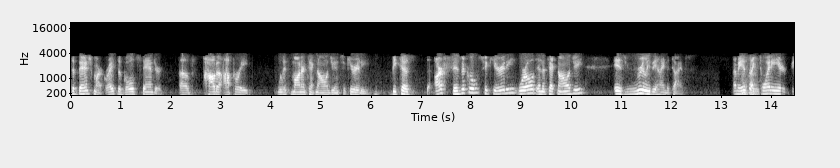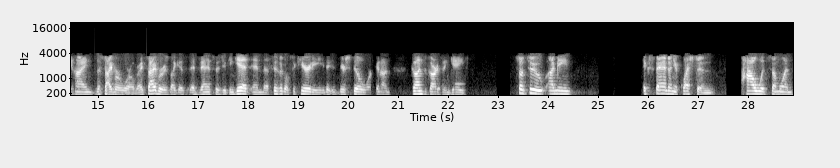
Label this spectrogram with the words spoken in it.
the benchmark, right? The gold standard of how to operate with modern technology and security because our physical security world and the technology is really behind the times. I mean, it's mm-hmm. like 20 years behind the cyber world, right? Cyber is like as advanced as you can get, and the physical security, they're still working on guns, guards, and gates. So, to, I mean, expand on your question, how would someone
